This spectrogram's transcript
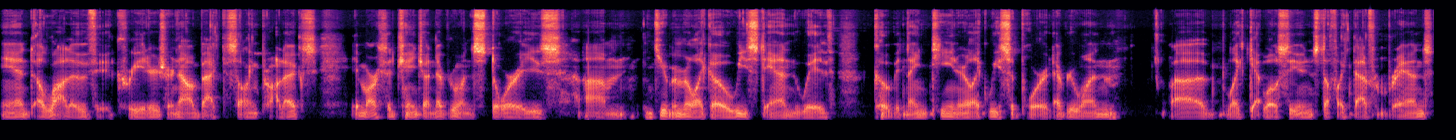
and a lot of creators are now back to selling products. It marks a change on everyone's stories. Um, do you remember, like, oh, we stand with COVID 19, or like, we support everyone uh, like get well soon, stuff like that from brands.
